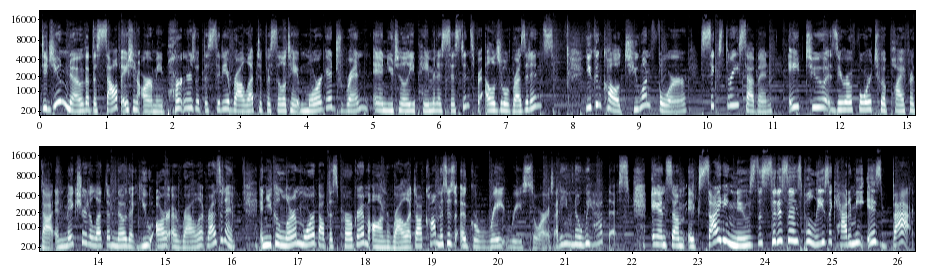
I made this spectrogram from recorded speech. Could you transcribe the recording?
Did you know that the Salvation Army partners with the City of Rowlett to facilitate mortgage, rent, and utility payment assistance for eligible residents? You can call 214 637 8204 to apply for that and make sure to let them know that you are a Rowlett resident. And you can learn more about this program on rowlett.com. This is a great resource. I didn't even know we had this. And some exciting news the Citizens Police Academy is back,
